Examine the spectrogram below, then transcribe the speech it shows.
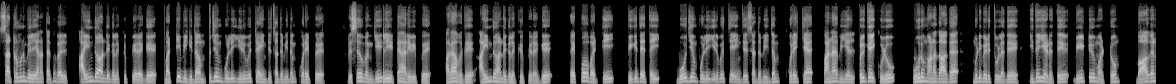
சற்று முன் வெளியான தகவல் ஐந்து ஆண்டுகளுக்கு பிறகு வட்டி விகிதம் பூஜ்ஜியம் புள்ளி இருபத்தி ஐந்து சதவீதம் குறைப்பு. ரிசர்வ் வங்கி வெளியிட்ட அறிவிப்பு. அதாவது ஐந்து ஆண்டுகளுக்கு பிறகு ரெப்போ வட்டி விகிதத்தை பூஜ்ஜியம் புள்ளி இருபத்தி ஐந்து சதவீதம் குறைக்க பணவியல் கொள்கை குழு ஒரு மனதாக முடிவெடுத்துள்ளது. இதையடுத்து வீட்டு மற்றும் வாகன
